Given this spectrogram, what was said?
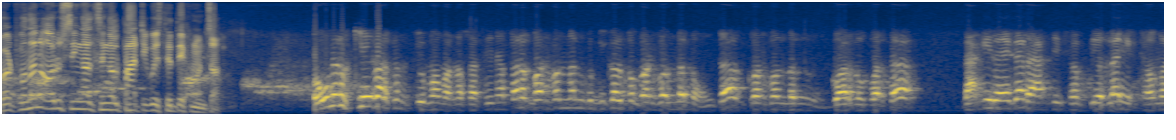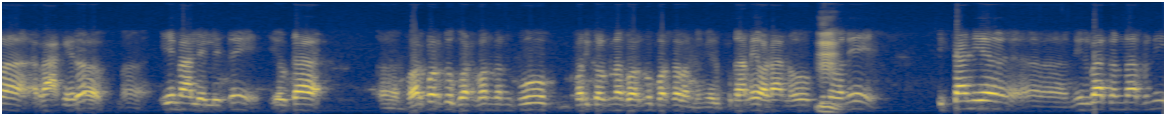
गठबन्धन अरू सिङ्गल सिङ्गल पार्टीको स्थिति देख्नुहुन्छ? उनीहरू के गर्छन् त्यो म भन्न सक्दिनँ तर गठबन्धनको विकल्प गठबन्धन हुन्छ गठबन्धन गर्नुपर्छ। बाँकी रहेका राजनीतिक शक्तिहरूलाई एक ठाउँमा राखेर एमाले चाहिँ एउटा भरपर्दो गठबन्धनको परिकल्पना गर्नुपर्छ भन्ने मेरो पुरानै अडान हो। किनभने स्थानीय निर्वाचनमा पनि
